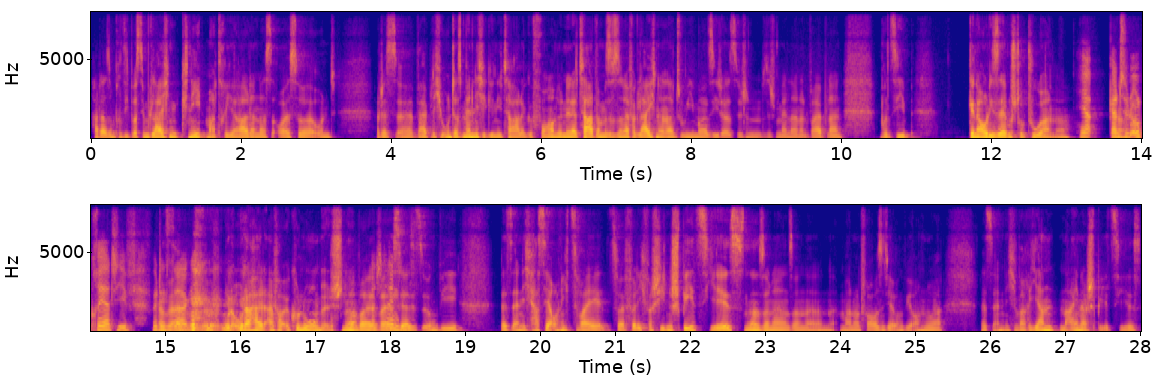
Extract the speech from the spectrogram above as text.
hat also im Prinzip aus dem gleichen Knetmaterial dann das äußere und das, äh, weibliche und das männliche Genitale geformt. Und in der Tat, wenn man so in der vergleichenden Anatomie mal sieht, also zwischen zwischen Männlein und Weiblein, im Prinzip genau dieselben Strukturen, ne? Ja, ganz Ja. schön unkreativ, würde Ja, ich sagen. oder oder halt einfach ökonomisch, ne? Weil weil es ja jetzt irgendwie letztendlich hast du ja auch nicht zwei zwei völlig verschiedene Spezies, ne, sondern sondern Mann und Frau sind ja irgendwie auch nur letztendlich Varianten einer Spezies.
